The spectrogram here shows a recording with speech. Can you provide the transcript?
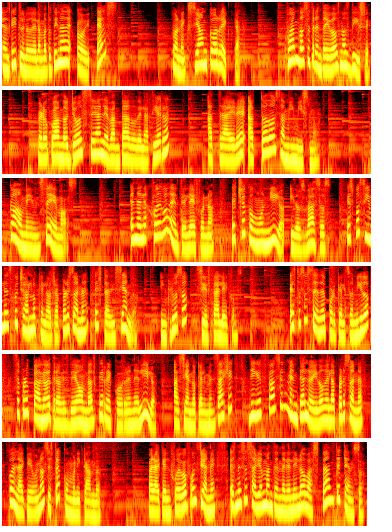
El título de la matutina de hoy es Conexión correcta. Juan 12:32 nos dice, Pero cuando yo sea levantado de la tierra, atraeré a todos a mí mismo. Comencemos. En el juego del teléfono, hecho con un hilo y dos vasos, es posible escuchar lo que la otra persona está diciendo incluso si está lejos. Esto sucede porque el sonido se propaga a través de ondas que recorren el hilo, haciendo que el mensaje llegue fácilmente al oído de la persona con la que uno se está comunicando. Para que el juego funcione, es necesario mantener el hilo bastante tenso.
